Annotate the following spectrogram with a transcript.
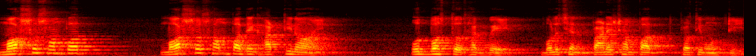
মৎস্য সম্পদ, মৎস্য সম্পদে ঘাটতি নয়, উদ্বস্ত থাকবে, বলেছেন প্রাণী সম্পদ প্রতিমন্ত্রী।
